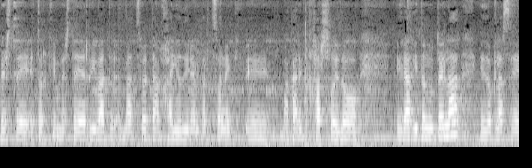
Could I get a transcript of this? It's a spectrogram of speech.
beste etorki, beste herri bat batzuetan jaio diren pertsonek e, bakarrik jaso edo eragiten dutela edo klase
